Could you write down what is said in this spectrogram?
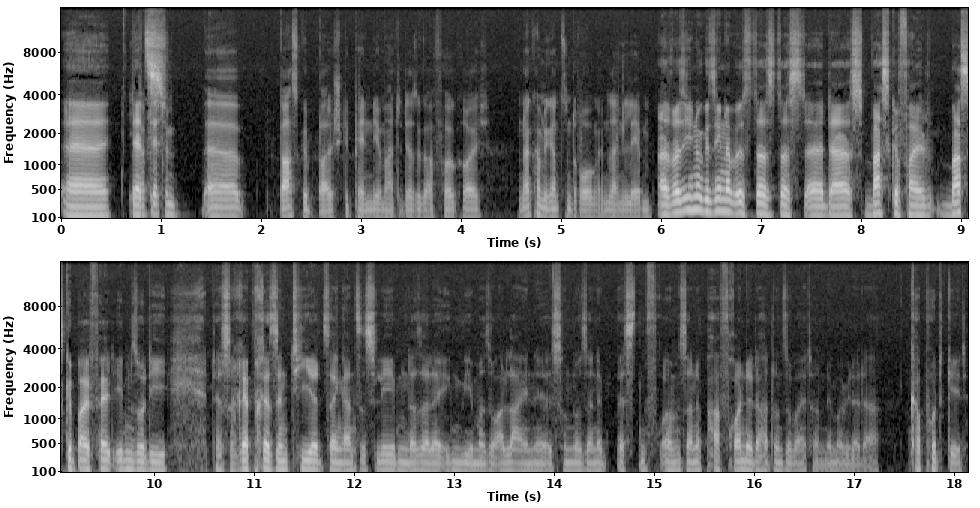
Äh, Ich glaube, that's- der hat ein äh, Basketballstipendium, hatte der sogar erfolgreich. Und dann kamen die ganzen Drogen in sein Leben. Also was ich nur gesehen habe, ist, dass, dass äh, das Basketball, Basketballfeld eben so die, das repräsentiert sein ganzes Leben, dass er da irgendwie immer so alleine ist und nur seine besten Freunde, seine paar Freunde da hat und so weiter und immer wieder da kaputt geht.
